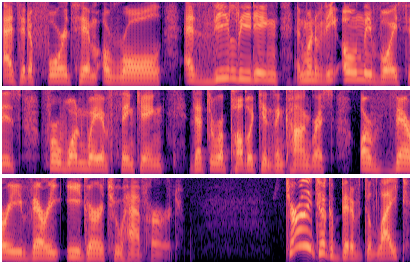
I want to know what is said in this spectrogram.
as it affords him a role as the leading and one of the only voices for one way of thinking that the Republicans in Congress are very, very eager to have heard. Turley took a bit of delight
